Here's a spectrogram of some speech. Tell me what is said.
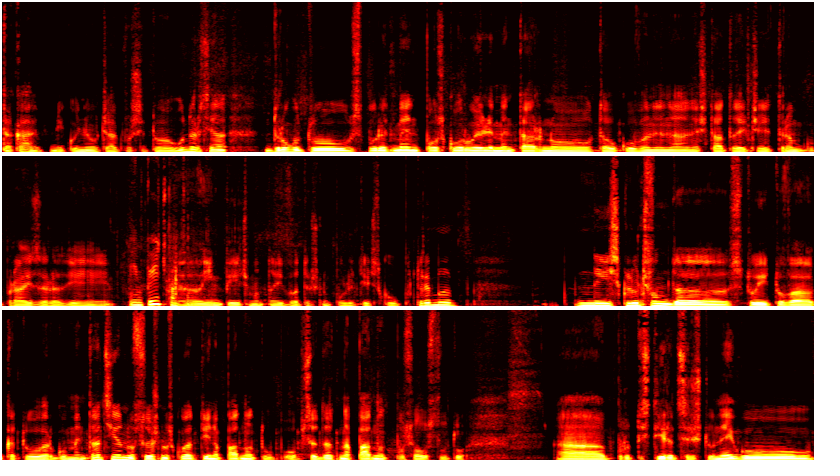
Така е, никой не очакваше това удар. Сега, другото, според мен, по-скоро елементарно тълкуване на нещата е, че Тръмп го прави заради импичмента, импичмента и вътрешно-политическа употреба. Не изключвам да стои това като аргументация, но всъщност, когато ти нападнат, обсъдат, нападнат посолството а, протестират срещу него.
